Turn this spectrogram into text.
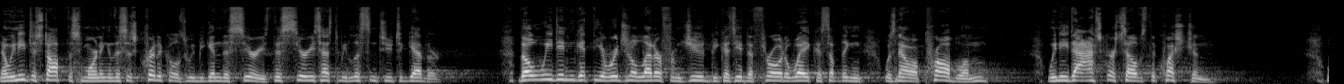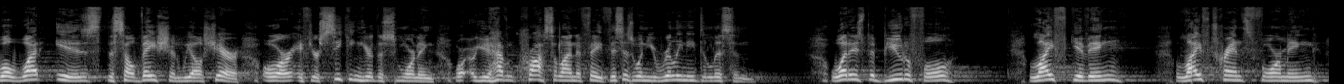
Now we need to stop this morning, and this is critical as we begin this series. This series has to be listened to together. Though we didn't get the original letter from Jude because he had to throw it away because something was now a problem, we need to ask ourselves the question well, what is the salvation we all share? Or if you're seeking here this morning or, you haven't crossed the line of faith, this is when you really need to listen. What is the beautiful, life giving, life transforming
